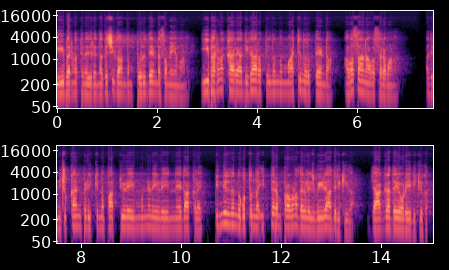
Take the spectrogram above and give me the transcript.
ഈ ഭരണത്തിനെതിരെ നഖശികാന്തം പൊരുതേണ്ട സമയമാണ്. ഈ ഭരണക്കാരെ അധികാരത്തിൽ നിന്നും മാറ്റി നിർത്തേണ്ട അവസാന അവസരമാണ്. അതിന് ചുക്കാൻ പിടിക്കുന്ന പാർട്ടിയുടെയും മുന്നണിയുടെയും നേതാക്കളെ പിന്നിൽ നിന്ന് കുത്തുന്ന ഇത്തരം പ്രവണതകളിൽ വീഴാതിരിക്കുക. ജാഗ്രതയോടെ ഇരിക്കുക.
